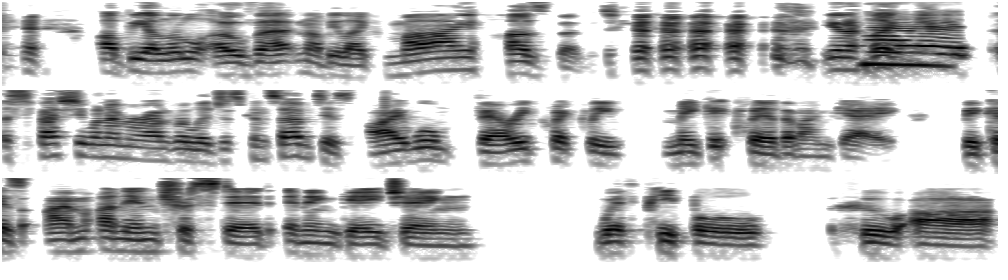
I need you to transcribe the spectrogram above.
i'll be a little overt and i'll be like my husband. You know like especially when i'm around religious conservatives i will very quickly make it clear that i'm gay because i'm uninterested in engaging with people who are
